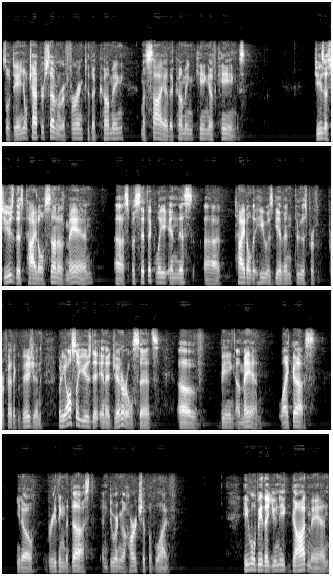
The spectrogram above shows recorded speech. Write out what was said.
So, Daniel chapter 7, referring to the coming Messiah, the coming King of Kings. Jesus used this title, Son of Man, uh, specifically in this uh, title that he was given through this prophetic vision, but he also used it in a general sense of being a man like us, you know, breathing the dust, enduring the hardship of life. He will be the unique God man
